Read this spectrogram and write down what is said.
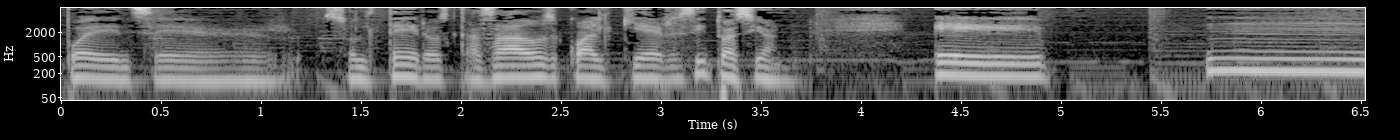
pueden ser solteros, casados, cualquier situación. Eh, mm,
